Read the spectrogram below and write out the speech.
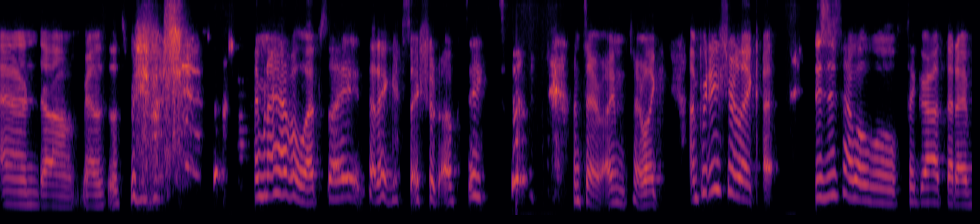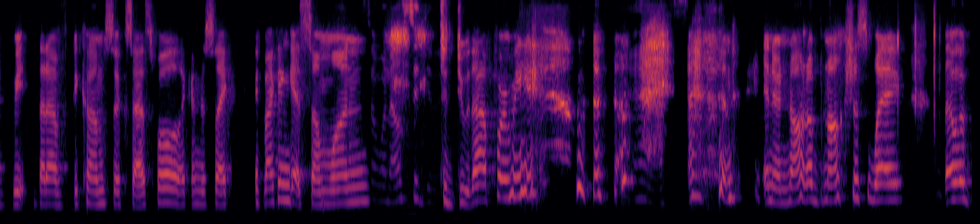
and um, yeah, that's, that's pretty much it. I mean, I have a website that I guess I should update. I'm terrible. I'm terrible. Like, I'm pretty sure like uh, this is how I will figure out that I've re- that I've become successful. Like, I'm just like, if I can get someone Someone else to do to do that for me Yes. and in a non-obnoxious way, that would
